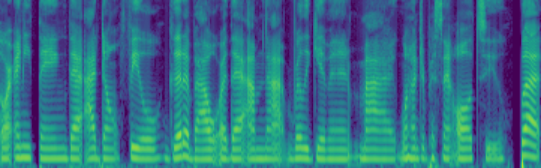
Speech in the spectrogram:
or anything that I don't feel good about or that I'm not really giving my 100% all to. But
